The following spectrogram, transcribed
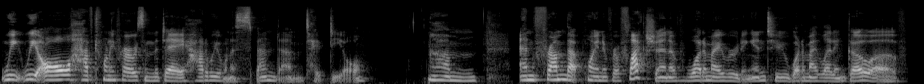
we, we all have 24 hours in the day, how do we want to spend them type deal. Um, and from that point of reflection of what am I rooting into? What am I letting go of?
